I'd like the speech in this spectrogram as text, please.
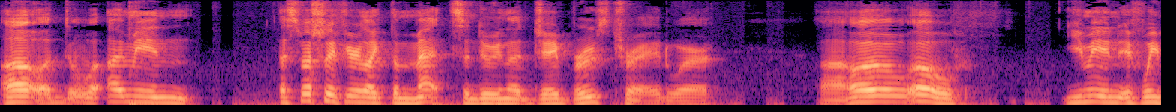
Uh, I mean, especially if you're like the Mets and doing that Jay Bruce trade where, uh, oh, oh, you mean if we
